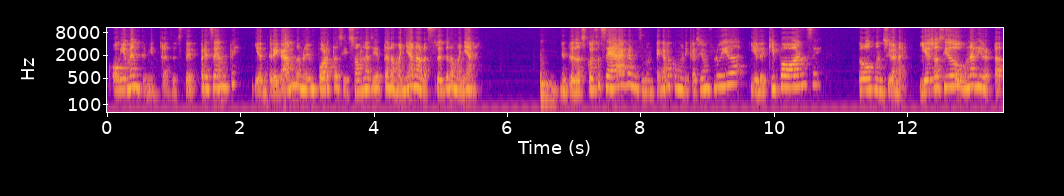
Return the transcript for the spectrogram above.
Obviamente, mientras esté presente y entregando, no importa si son las 7 de la mañana o las 3 de la mañana. Mientras las cosas se hagan y se mantenga la comunicación fluida y el equipo avance, todo funciona. Y eso ha sido una libertad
